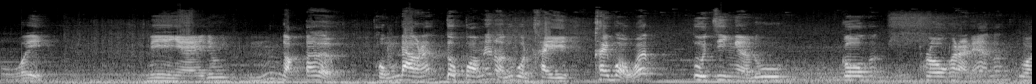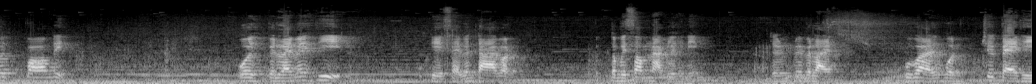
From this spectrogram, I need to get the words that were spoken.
โอ้ย นี่ไงเจ้าอืมด็อกเตอร์ ผมเดานะ ตัวปลอมแน่นอนทุกคนใครใครบอกว่าตัวจริงอะดูโกโครขนาดเนี้ยต้องตัวปลอมดิโอ้ยเป็นไรไหมพี่ โอเคใส่แว่นตาก่อน ต้องไปซ่อมหนักเลยทีนี้จะไม่เป็นไรพูดว่าอะไรทุกคนช่วยแปลที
